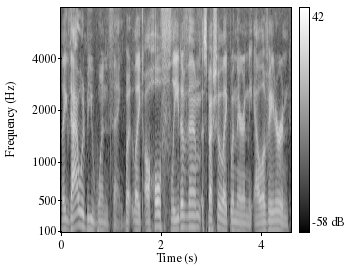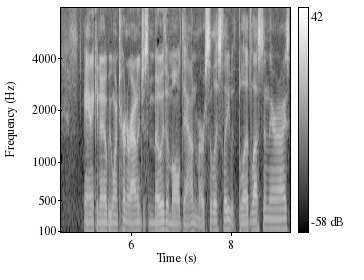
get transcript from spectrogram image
like that would be one thing but like a whole fleet of them especially like when they're in the elevator and Anakin and Obi-Wan turn around and just mow them all down mercilessly with bloodlust in their eyes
